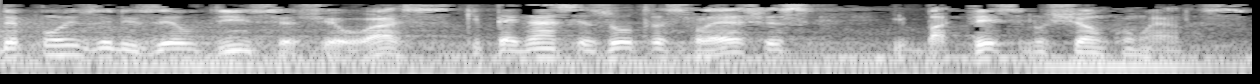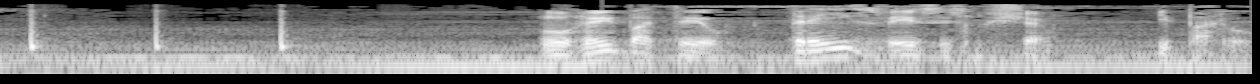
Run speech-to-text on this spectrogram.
Depois Eliseu disse a Jeoás que pegasse as outras flechas e batesse no chão com elas. O rei bateu três vezes no chão e parou.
